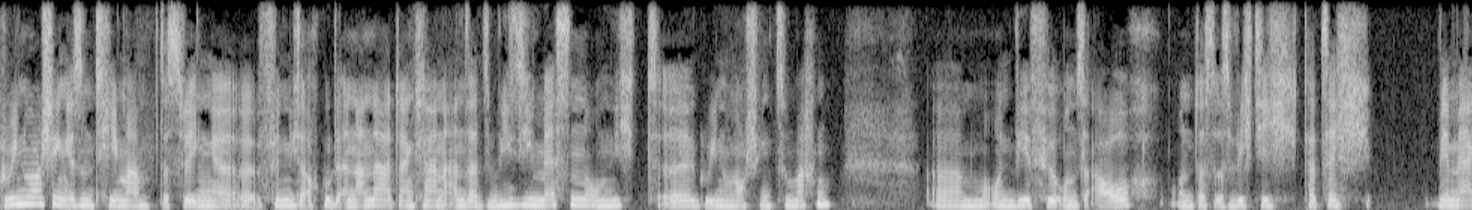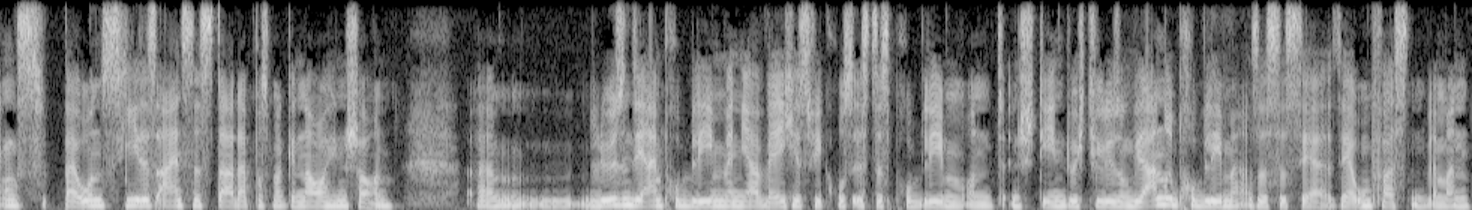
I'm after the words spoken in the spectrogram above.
Greenwashing ist ein Thema. Deswegen äh, finde ich es auch gut. Einander hat einen klaren Ansatz, wie sie messen, um nicht äh, Greenwashing zu machen. Ähm, und wir für uns auch. Und das ist wichtig, tatsächlich wir merken es bei uns, jedes einzelne Startup muss man genau hinschauen. Ähm, lösen sie ein Problem? Wenn ja, welches? Wie groß ist das Problem? Und entstehen durch die Lösung wieder andere Probleme? Also es ist sehr, sehr umfassend, wenn man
